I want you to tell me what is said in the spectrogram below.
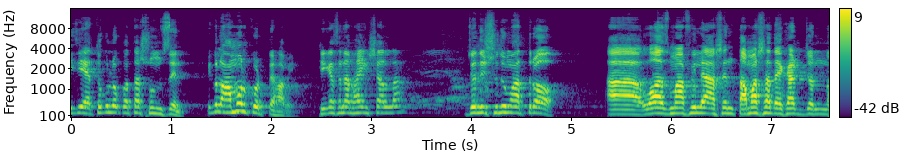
এই যে এতগুলো কথা শুনছেন, এগুলো আমল করতে হবে। ঠিক আছে না ভাই ইনশাল্লাহ যদি শুধুমাত্র ওয়াজ মাহফিলে আসেন তামাশা দেখার জন্য,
